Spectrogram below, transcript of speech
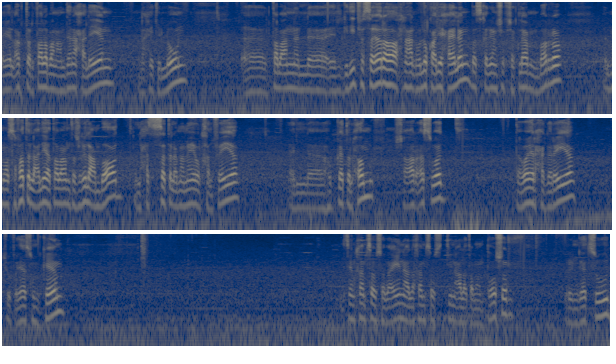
هي الاكثر طلبا عندنا حاليا ناحية اللون. آه، طبعا ال- الجديد في السيارة إحنا هنقول لكم عليه حالا بس خلينا نشوف شكلها من بره. المواصفات اللي عليها طبعا تشغيل عن بعد الحساسات الأمامية والخلفية الهوكات الحمر شعار أسود تواير حجرية شوف قياسهم كام. 275 على 65 على 18 رنجات سود.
